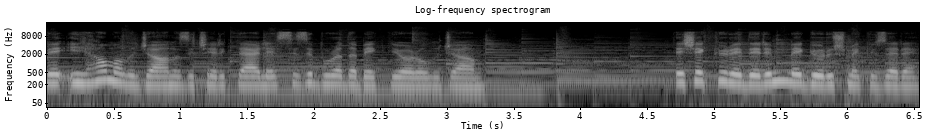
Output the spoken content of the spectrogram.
ve ilham alacağınız içeriklerle sizi burada bekliyor olacağım. Teşekkür ederim ve görüşmek üzere.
